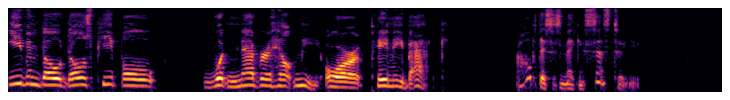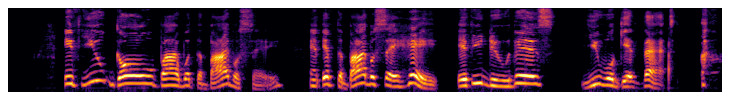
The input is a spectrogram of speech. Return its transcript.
even though those people would never help me or pay me back. I hope this is making sense to you. If you go by what the Bible say, and if the Bible say, hey, if you do this, you will get that.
